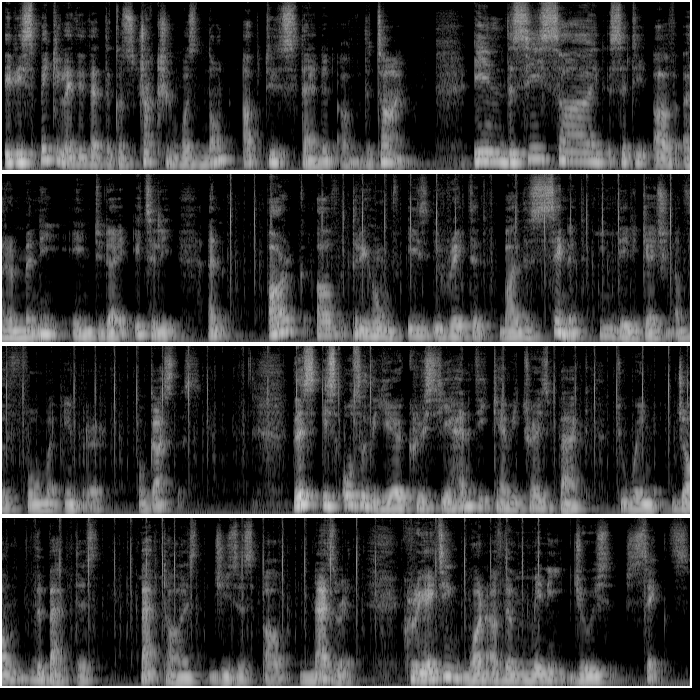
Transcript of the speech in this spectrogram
it is speculated that the construction was not up to the standard of the time. In the seaside city of Rimini in today Italy, an Arc of Triumph is erected by the Senate in dedication of the former Emperor Augustus. This is also the year Christianity can be traced back to when John the Baptist baptized Jesus of Nazareth, creating one of the many Jewish sects.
